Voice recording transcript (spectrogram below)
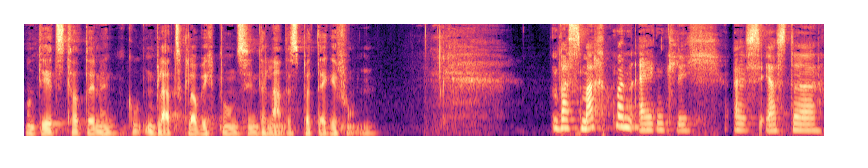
und jetzt hat er einen guten Platz, glaube ich, bei uns in der Landespartei gefunden. Was macht man eigentlich als erster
